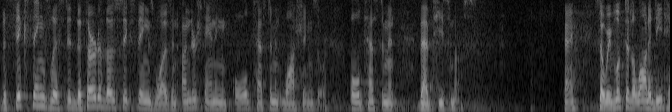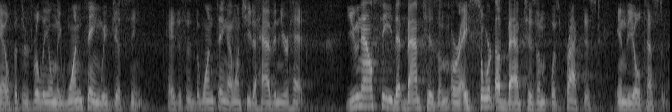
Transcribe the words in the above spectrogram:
the six things listed. The third of those six things was an understanding of Old Testament washings or Old Testament baptismos. Okay? So we've looked at a lot of details, but there's really only one thing we've just seen. Okay, this is the one thing I want you to have in your head. You now see that baptism, or a sort of baptism, was practiced in the Old Testament.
